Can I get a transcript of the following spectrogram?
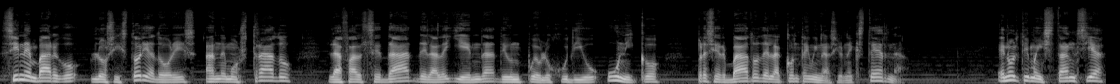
Sin embargo, los historiadores han demostrado la falsedad de la leyenda de un pueblo judío único preservado de la contaminación externa. En última instancia,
